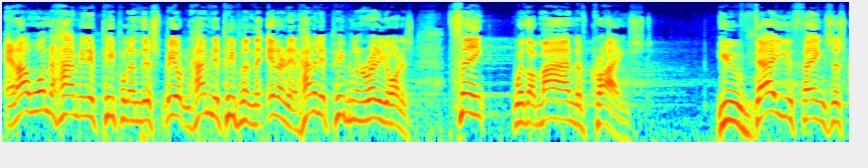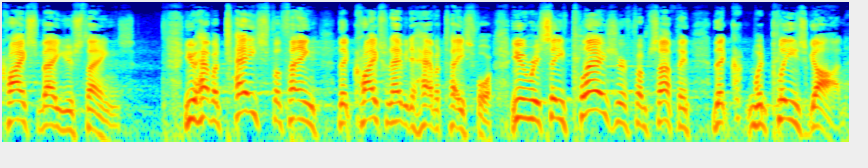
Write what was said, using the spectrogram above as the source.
And I wonder how many people in this building, how many people in the internet, how many people in the radio audience think with a mind of Christ. You value things as Christ values things. You have a taste for things that Christ would have you to have a taste for. You receive pleasure from something that would please God.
